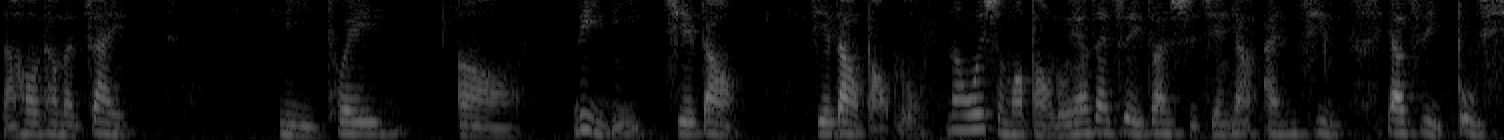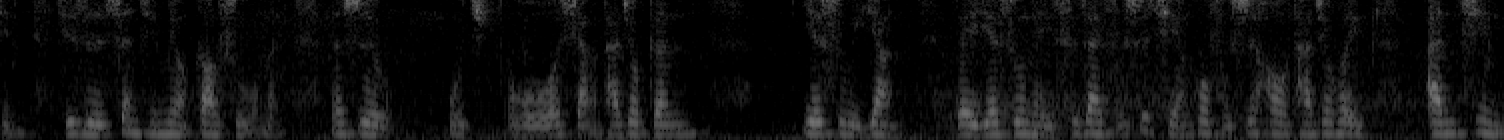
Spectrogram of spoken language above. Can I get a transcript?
然后他们在米推啊利尼接到接到保罗。那为什么保罗要在这一段时间要安静，要自己步行？其实圣经没有告诉我们，但是我我想他就跟耶稣一样。对，耶稣每一次在服侍前或服侍后，他就会安静，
